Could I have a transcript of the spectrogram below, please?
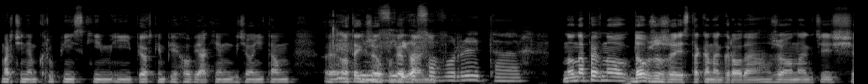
Marcinem Krupińskim i Piotrkiem Piechowiakiem, gdzie oni tam e, o tej grze opowiadali. o faworytach. No na pewno dobrze, że jest taka nagroda, że ona gdzieś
